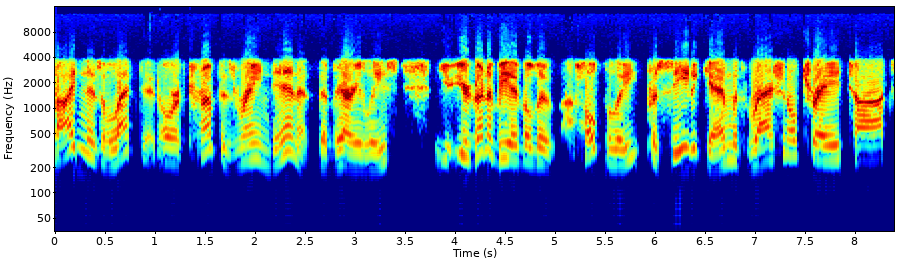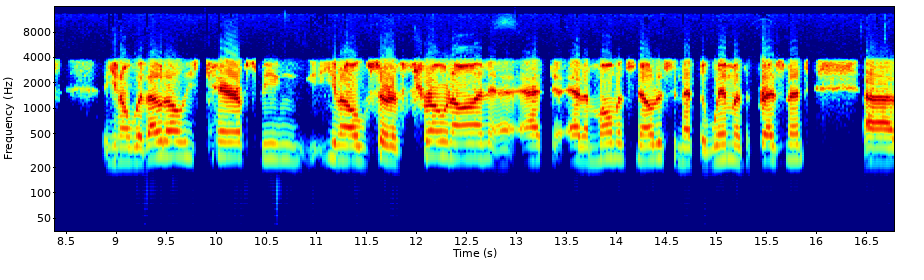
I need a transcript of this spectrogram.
Biden is elected or if Trump is reined in at the very least, you're going to be able to hopefully proceed again with rational trade talks, you know, without all these tariffs being, you know, sort of thrown on at at a moment's notice and at the whim of the president. Uh,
